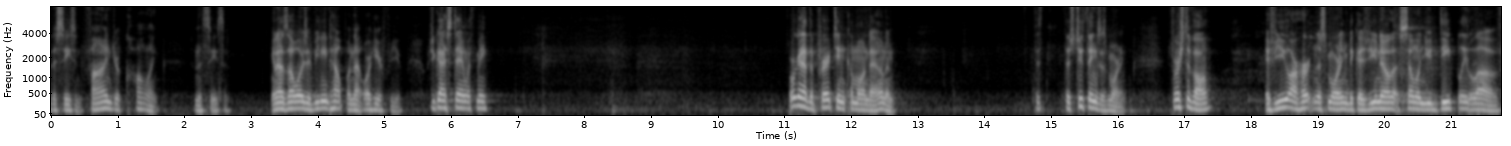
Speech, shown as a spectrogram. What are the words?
for the season. Find your calling in the season. And as always, if you need help on that, we're here for you. Would you guys stand with me? We're going to have the prayer team come on down and there's two things this morning. First of all, if you are hurting this morning because you know that someone you deeply love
